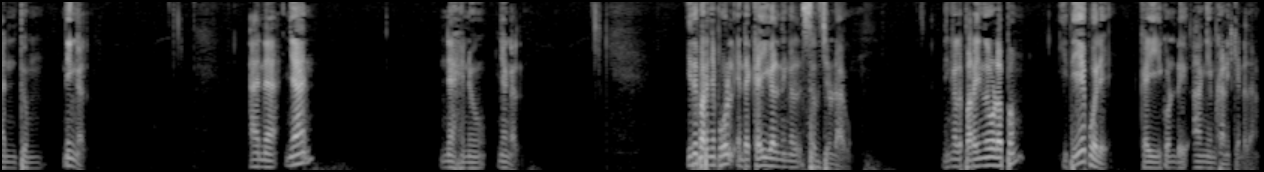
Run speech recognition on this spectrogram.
അൻതും നിങ്ങൾ. അന ഞാൻ. നെഹ്നു ഞങ്ങൾ. ഇത് പറഞ്ഞപ്പോൾ എന്റെ കൈകൾ നിങ്ങൾ ശ്രദ്ധിച്ചിട്ടുണ്ടാകും. നിങ്ങൾ പറയുന്നതോടൊപ്പം ഇതേപോലെ കൈ കൊണ്ട് ആംഗ്യം കാണിക്കേണ്ടതാണ്.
